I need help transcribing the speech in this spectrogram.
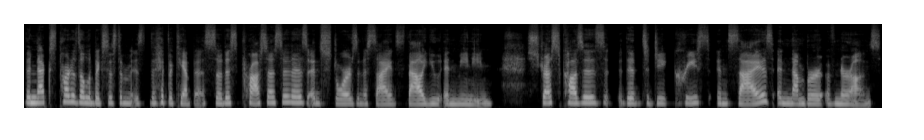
The next part of the limbic system is the hippocampus. So this processes and stores and assigns value and meaning. Stress causes it to decrease in size and number of neurons.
